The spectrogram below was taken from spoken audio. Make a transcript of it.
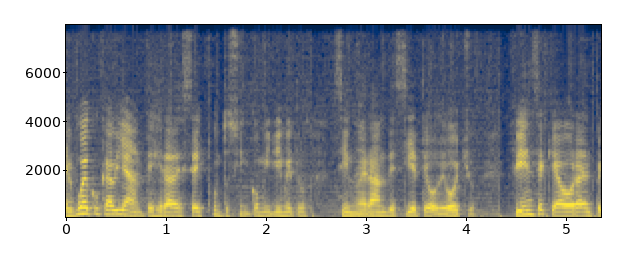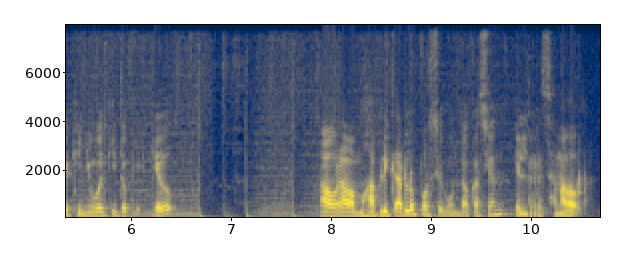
El hueco que había antes era de 6.5 milímetros si no eran de 7 o de 8. Fíjense que ahora el pequeño huequito que quedó. Ahora vamos a aplicarlo por segunda ocasión el resanador.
